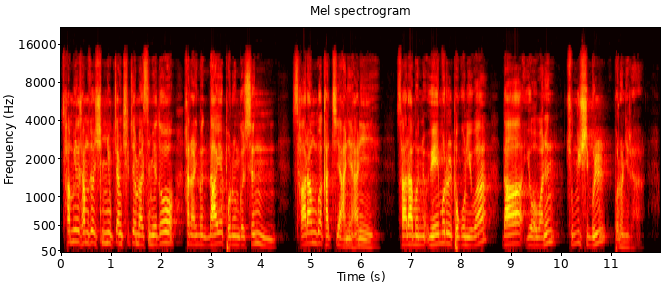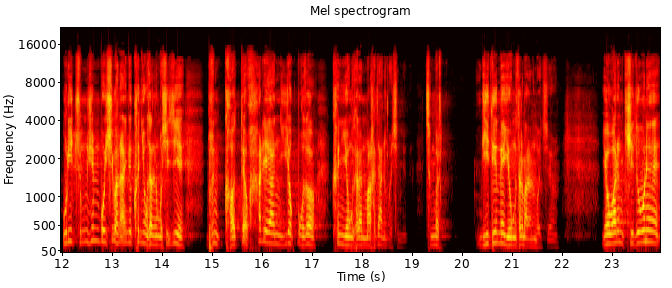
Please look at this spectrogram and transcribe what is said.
사무엘 3서 16장 7절 말씀에도 하나님은 나의 보는 것은 사람과 같지 아니하니 사람은 외모를 보거니와 나 여호와는 중심을 보느니라. 우리 중심 보시고 하나님의 큰 용사라는 것이지 무슨 겉에 화려한 이력 보고서 큰 용사라는 말 하지 않는 것입니다. 정말 믿음의 용사를 말하는 거죠. 여호와는 기도원의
